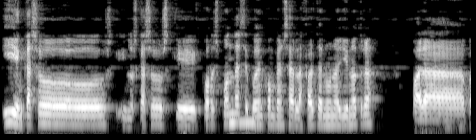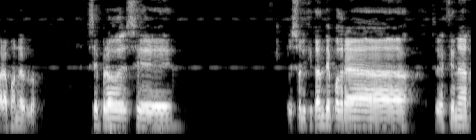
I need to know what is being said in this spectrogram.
Y en casos, en los casos que corresponda, se pueden compensar la falta en una y en otra para, para ponerlo. Se, se, el solicitante podrá seleccionar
